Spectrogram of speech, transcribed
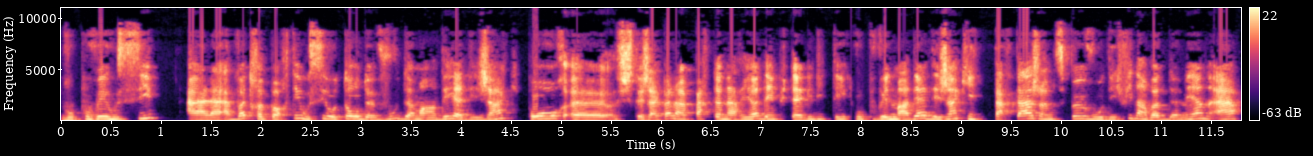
Vous pouvez aussi à, votre portée aussi autour de vous, demander à des gens pour euh, ce que j'appelle un partenariat d'imputabilité. Vous pouvez demander à des gens qui partagent un petit peu vos défis dans votre domaine à,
